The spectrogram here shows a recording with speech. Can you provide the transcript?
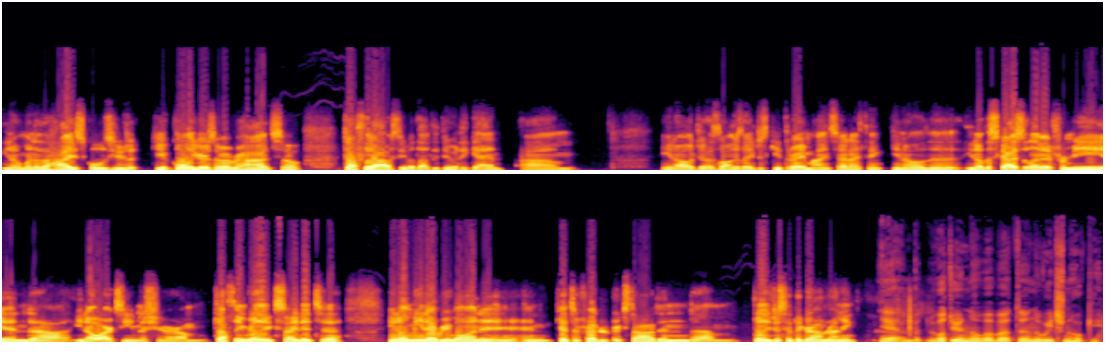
you know one of the highest goals years goal years i've ever had so definitely obviously would love to do it again um you know, just as long as I just keep the right mindset, I think you know the you know the sky's the limit for me and uh, you know our team this year. I'm definitely really excited to, you know, meet everyone and, and get to Fredrikstad and um, really just hit the ground running. Yeah, but what do you know about the Norwegian hockey?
